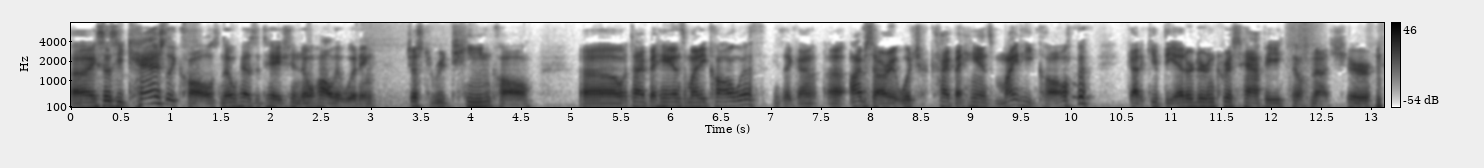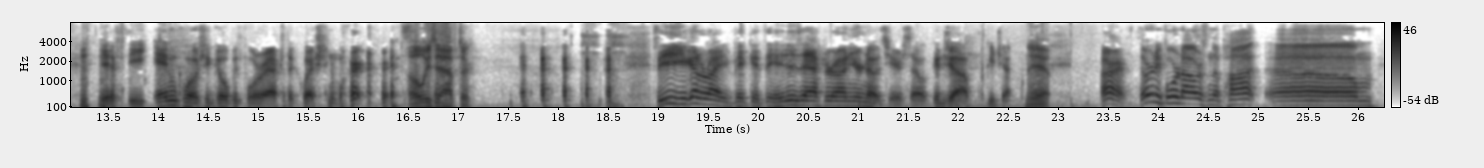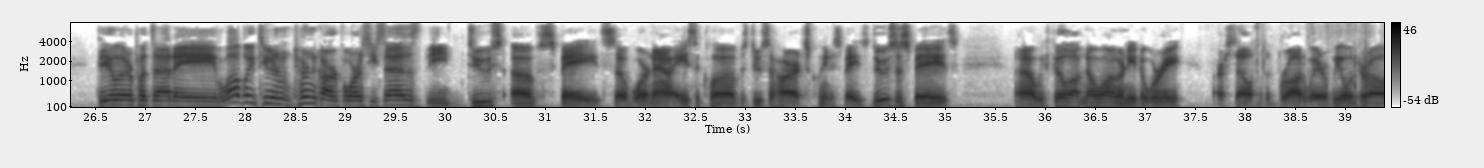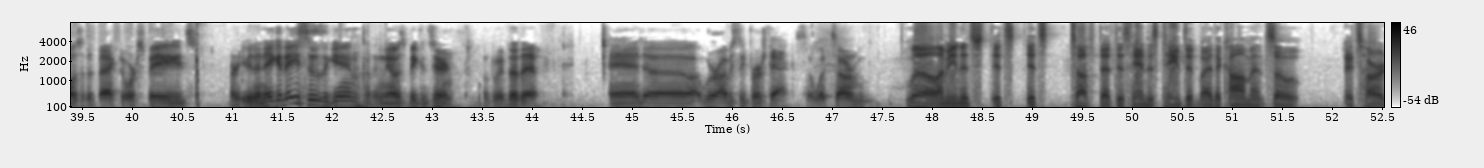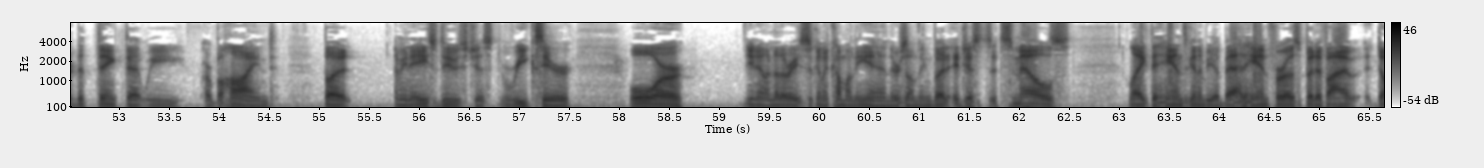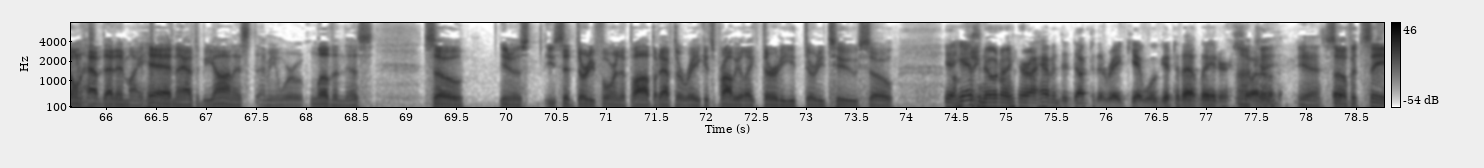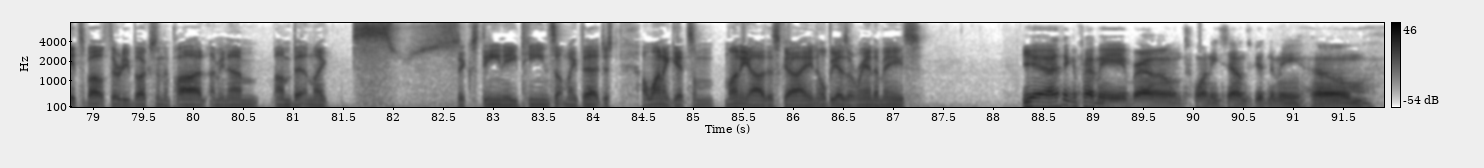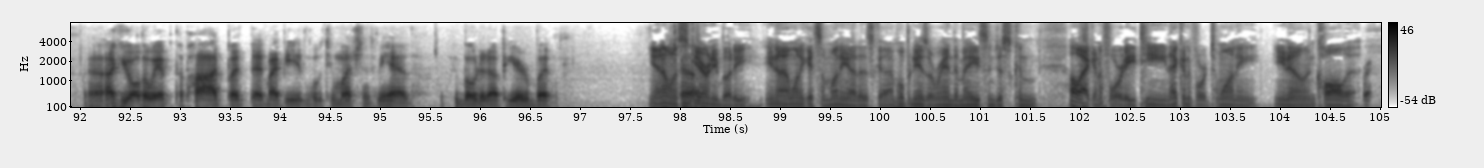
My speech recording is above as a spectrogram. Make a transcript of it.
Uh, he says he casually calls, no hesitation, no Hollywooding, just a routine call. Uh, what type of hands might he call with? He's like, uh, uh, I'm sorry, which type of hands might he call? Got to keep the editor and Chris happy. So I'm not sure if the end quote should go before or after the question mark. Always after. See, you got it right, Vic. It, it is after on your notes here. So good job, good job. Yeah. All right, thirty-four dollars in the pot. Um, dealer puts out a lovely turn, turn card for us. He says the Deuce of Spades. So we're now Ace of Clubs, Deuce of Hearts, Queen of Spades, Deuce of Spades. Uh, we feel up no longer need to worry ourselves with the Broadway or wheel draws or the backdoor spades or even the naked aces. Again, I think that was a big concern. Do we do that? And uh, we're obviously first act. So what's our move? Well, I mean, it's it's it's tough that this hand is tainted by the comment, so it's hard to think that we are behind. But I mean, Ace Deuce just reeks here, or you know, another ace is going to come on the end or something. But it just it smells like the hand's going to be a bad hand for us. But if I don't have that in my head, and I have to be honest, I mean, we're loving this. So you know, you said 34 in the pot, but after rake, it's probably like 30, 32. So Yeah, he I'm has a note on here. I haven't deducted the rake yet. We'll get to that later. So I don't okay, yeah. So if it's say it's about 30 bucks in the pot, I mean, I'm I'm betting like 16, 18, something like that. Just I want to get some money out of this guy and hope he has a random ace. Yeah, I think probably around 20 sounds good to me. Um, uh, I could go all the way up the pot, but that might be a little too much since we have we boated up here. But Yeah, I don't want to scare anybody. You know, I want to get some money out of this guy. I'm hoping he has a random ace and just can. Oh, I can afford 18. I can afford 20. You know, and call it. Right.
